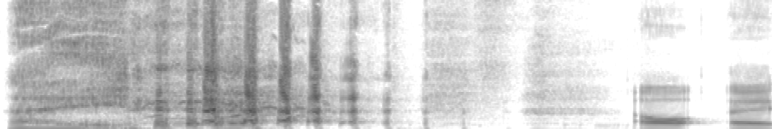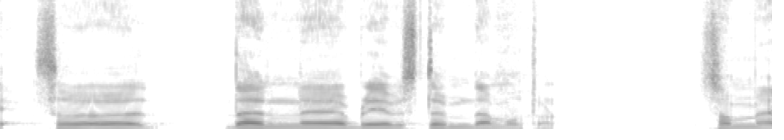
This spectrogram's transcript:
Nej! ja, nej, så den eh, blev stum den motorn. Som eh,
